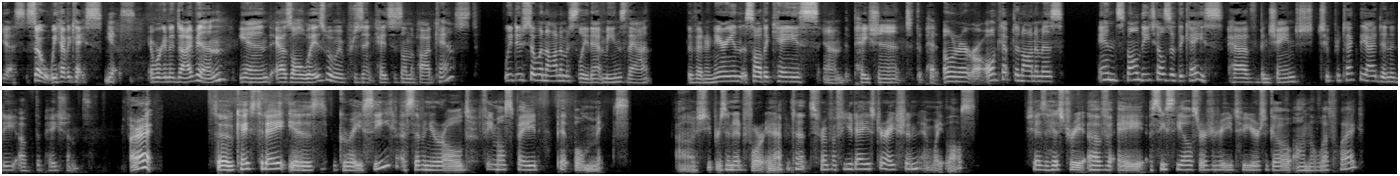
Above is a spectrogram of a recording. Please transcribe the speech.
Yes. So we have a case. Yes. And we're going to dive in. And as always, when we present cases on the podcast, we do so anonymously. That means that the veterinarian that saw the case and the patient, the pet owner are all kept anonymous, and small details of the case have been changed to protect the identity of the patient. All right. So, case today is Gracie, a seven year old female spayed pit bull mix. Uh, she presented for inappetence for a few days' duration and weight loss. She has a history of a CCL surgery two years ago on the left leg.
